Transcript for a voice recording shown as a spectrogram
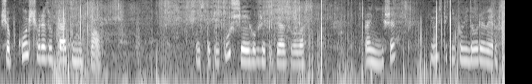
щоб кущ в результаті не впав. Ось такий кущ, я його вже підв'язувала раніше. І ось такі помідори виросли.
